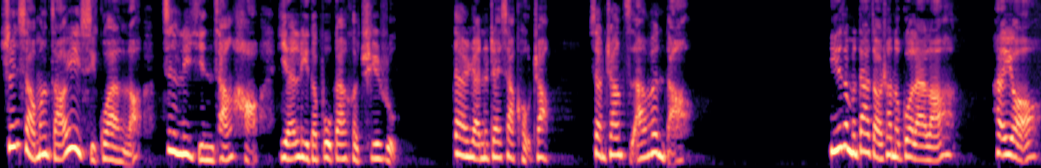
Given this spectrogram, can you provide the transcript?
孙小梦早已习惯了，尽力隐藏好眼里的不甘和屈辱，淡然的摘下口罩，向张子安问道：“你怎么大早上的过来了？还有，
